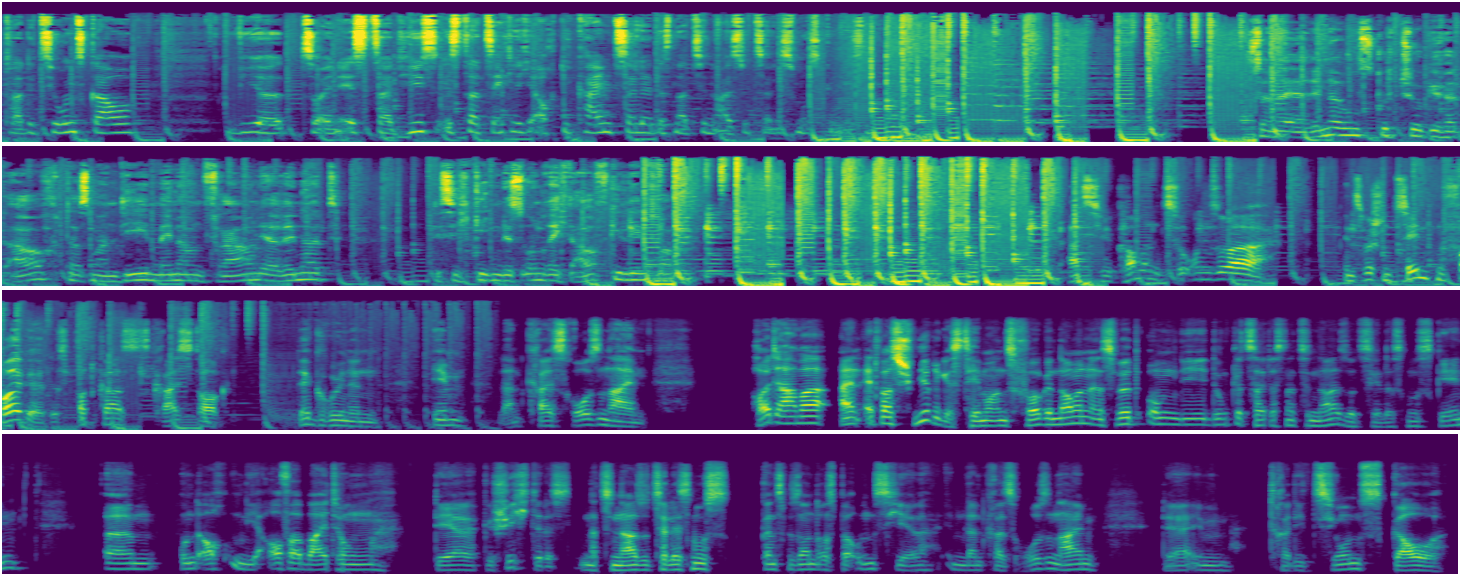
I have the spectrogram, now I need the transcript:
der Traditionsgau, wie er zur NS-Zeit hieß, ist tatsächlich auch die Keimzelle des Nationalsozialismus gewesen. Zu einer Erinnerungskultur gehört auch, dass man die Männer und Frauen erinnert, die sich gegen das Unrecht aufgelehnt haben. Herzlich willkommen zu unserer inzwischen zehnten Folge des Podcasts Kreistalk der Grünen im Landkreis Rosenheim. Heute haben wir ein etwas schwieriges Thema uns vorgenommen. Es wird um die dunkle Zeit des Nationalsozialismus gehen ähm, und auch um die Aufarbeitung der Geschichte des Nationalsozialismus, ganz besonders bei uns hier im Landkreis Rosenheim, der im Traditionsgau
